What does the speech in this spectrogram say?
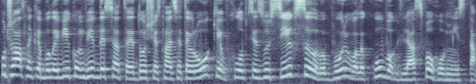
Учасники були віком від 10 до 16 років. Хлопці з усіх сил виборювали кубок для свого міста.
